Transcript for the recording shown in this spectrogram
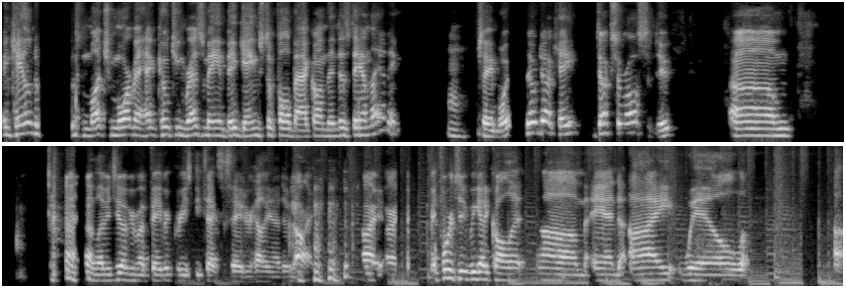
And Kalen has much more of a head coaching resume in big games to fall back on than does Dan Lanning. Hmm. Saying, boy, no duck hate. Ducks are awesome, dude. Um, I love you too. You're my favorite greasy Texas hater. Hell yeah, dude. All right, all right, all right. Unfortunately, we got to call it. Um, and I will, uh,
